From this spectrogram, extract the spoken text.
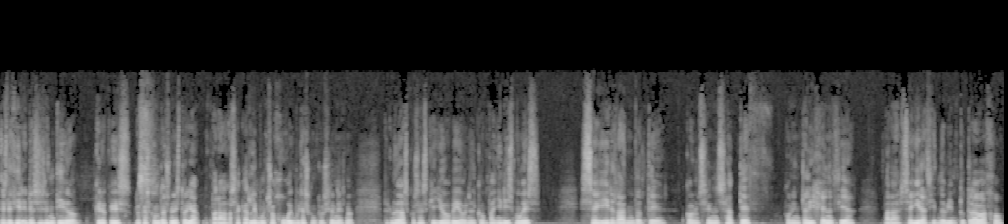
Es decir, en ese sentido, creo que es lo que has contado es una historia para sacarle mucho jugo y muchas conclusiones, ¿no? Pero una de las cosas que yo veo en el compañerismo es seguir dándote con sensatez, con inteligencia, para seguir haciendo bien tu trabajo,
